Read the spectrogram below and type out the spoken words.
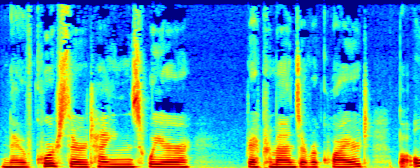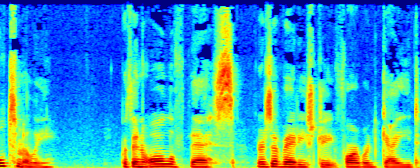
Now, of course, there are times where reprimands are required, but ultimately, within all of this, there's a very straightforward guide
